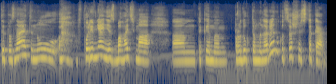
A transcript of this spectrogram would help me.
Типу, знаєте, ну, в порівнянні з багатьма ем, такими продуктами на ринку, це щось таке.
